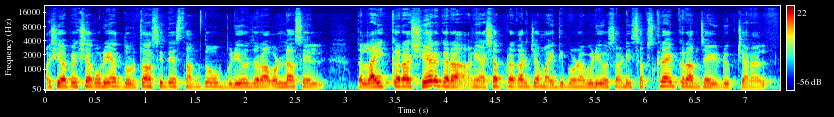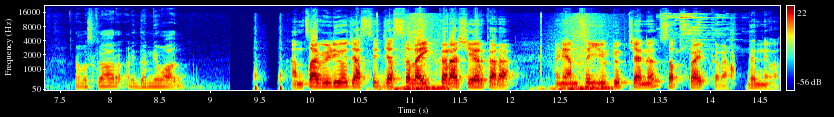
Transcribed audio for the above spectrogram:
अशी अपेक्षा करूया दुर्तास इथेच थांबतो. व्हिडिओ जर आवडला असेल तर लाईक करा शेअर करा आणि अशा प्रकारच्या माहितीपूर्ण व्हिडिओसाठी सबस्क्राईब करा आमचा यूट्यूब चॅनल. नमस्कार आणि धन्यवाद. आमचा व्हिडिओ जास्तीत जास्त लाईक करा शेअर करा आणि आमचं यूट्यूब चॅनल सबस्क्राईब करा. धन्यवाद.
